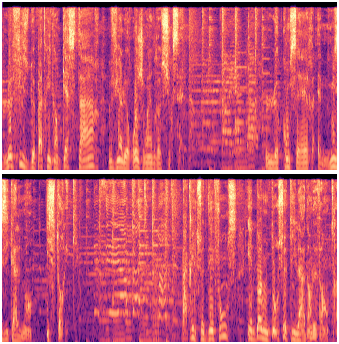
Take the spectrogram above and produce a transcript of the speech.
Le fils de Patrick en guest star vient le rejoindre sur scène. Le concert est musicalement historique. Patrick se défonce et donne tout ce qu'il a dans le ventre.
